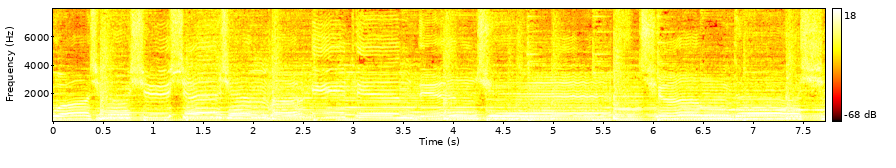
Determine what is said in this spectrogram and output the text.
我就是剩这么一点点倔强的想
